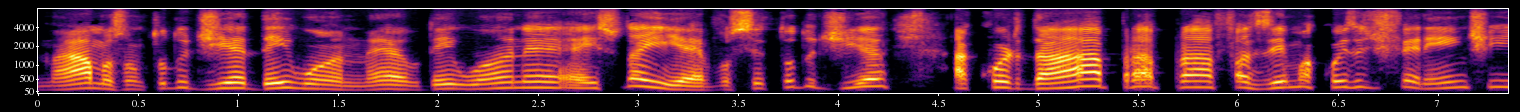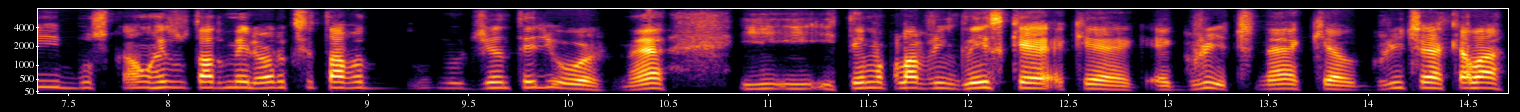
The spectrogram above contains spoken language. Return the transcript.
na Amazon todo dia é day one, né? O day one é, é isso daí, é você todo dia acordar para fazer uma coisa diferente e buscar um resultado melhor do que você estava no dia anterior, né? E, e, e, tem uma palavra em inglês que é, que é, é grit, né? Que é grit é aquela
